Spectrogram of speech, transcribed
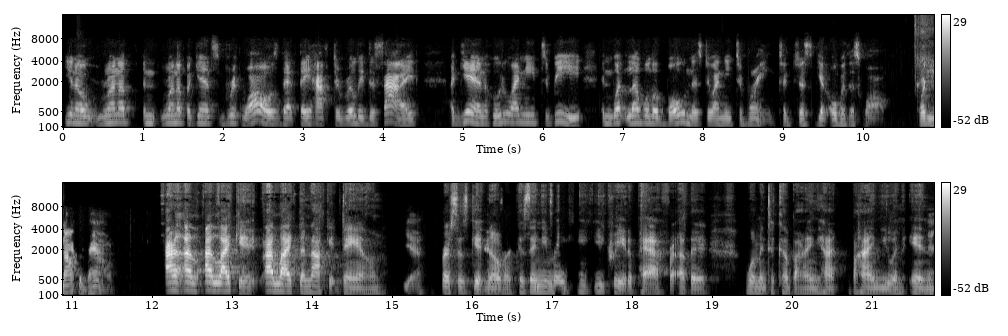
you know, run up and run up against brick walls that they have to really decide again, who do I need to be and what level of boldness do I need to bring to just get over this wall? Or knock it down. I, I, I like it. I like the knock it down. Yeah. Versus getting yeah. over, because then you make you, you, create a path for other women to come behind behind you, and and yeah.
